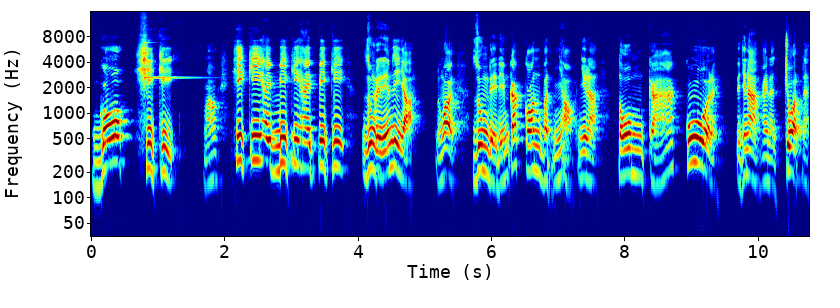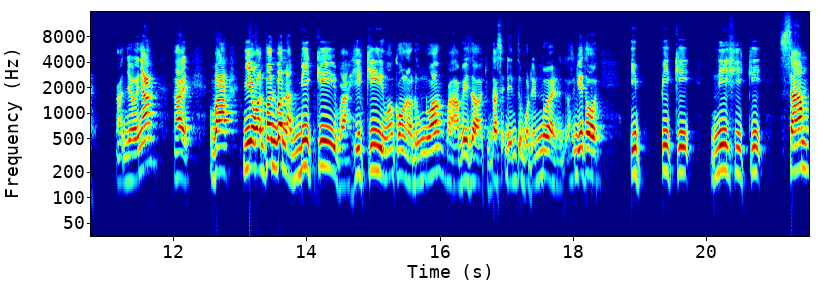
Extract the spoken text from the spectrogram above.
Go hiki Vâng. Hiki hay biki hay piki, dùng để đếm gì nhỉ? Đúng rồi, dùng để đếm các con vật nhỏ như là tôm, cá, cua này. Được chưa nào? Hay là chuột này. Bạn nhớ nhá. Hay. Và nhiều bạn phân vân là biki và hiki, đúng không? Câu nào đúng đúng không? Và bây giờ chúng ta sẽ đến từ 1 đến 10 là chúng ta sẽ biết thôi. Ipiki, nihiki, sam,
